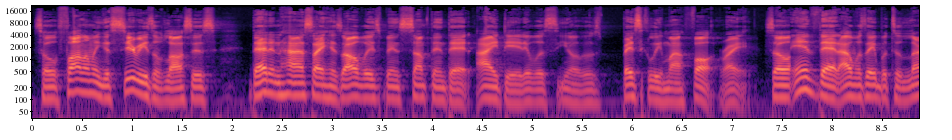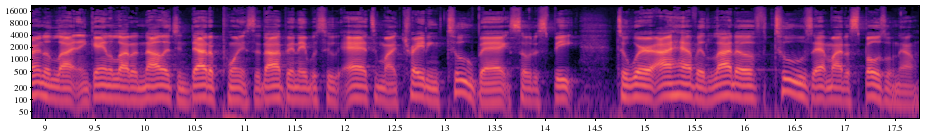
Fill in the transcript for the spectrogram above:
So, following a series of losses, that in hindsight has always been something that I did. It was, you know, it was basically my fault, right? So, in that, I was able to learn a lot and gain a lot of knowledge and data points that I've been able to add to my trading tool bag, so to speak, to where I have a lot of tools at my disposal now.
